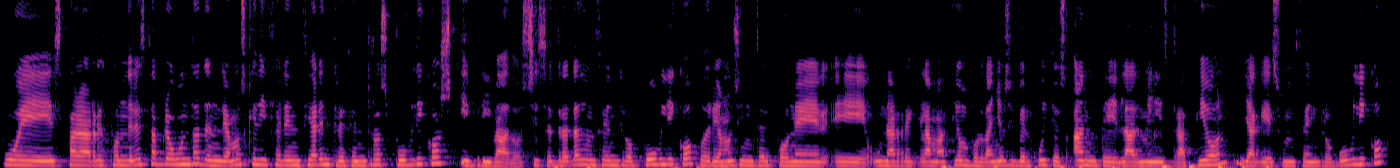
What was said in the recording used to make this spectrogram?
Pues para responder esta pregunta tendríamos que diferenciar entre centros públicos y privados. Si se trata de un centro público, podríamos interponer eh, una reclamación por daños y perjuicios ante la Administración, ya que es un centro público,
